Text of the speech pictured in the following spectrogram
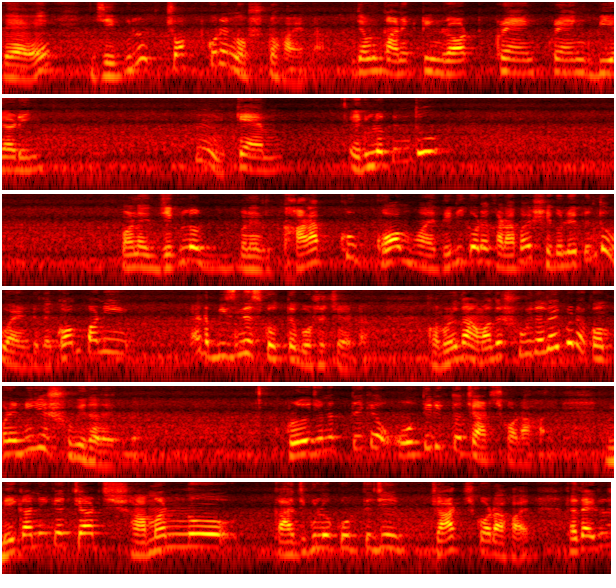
দেয়, যেগুলো চট করে নষ্ট হয় না। যেমন connecting rod crank crank bearing hmm cam এগুলো কিন্তু মানে যেগুলো মানে খারাপ খুব কম হয়, দেরি করে খারাপ হয় সেগুলো কিন্তু ওয়ারেন্টি দেয়। কোম্পানি একটা বিজনেস করতে বসেছে এটা। কোম্পানি তো আমাদের সুবিধা দেখবে না কোম্পানি নিজের সুবিধা দেখবে। প্রয়োজনের থেকে অতিরিক্ত চার্জ করা হয়। মেকানিকের চার্জ সামান্য কাজগুলো করতে যে চার্জ করা হয়, তাতে একজন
